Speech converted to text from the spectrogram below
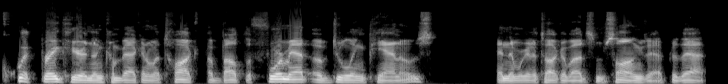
quick break here and then come back and we'll talk about the format of dueling pianos. And then we're going to talk about some songs after that.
